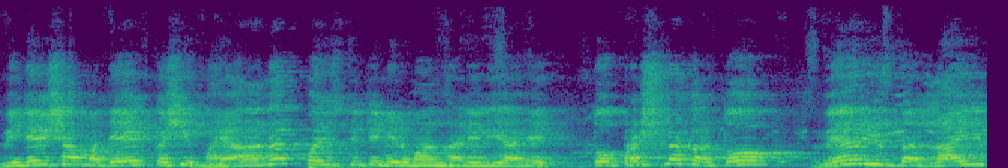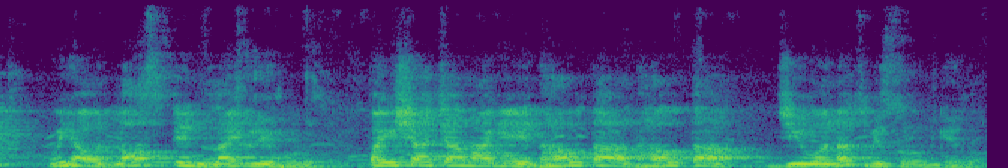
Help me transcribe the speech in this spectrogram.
विदेशामध्ये कशी भयानक परिस्थिती निर्माण झालेली आहे तो प्रश्न करतो where is the life we have lost in livelihood पैशाच्या मागे धावता धावता जीवनच विसरून गेलो.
